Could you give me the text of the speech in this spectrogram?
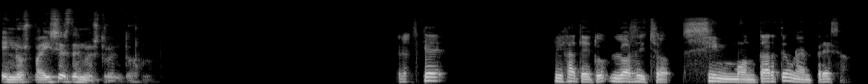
en los países de nuestro entorno. Pero es que, fíjate, tú lo has dicho, sin montarte una empresa.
